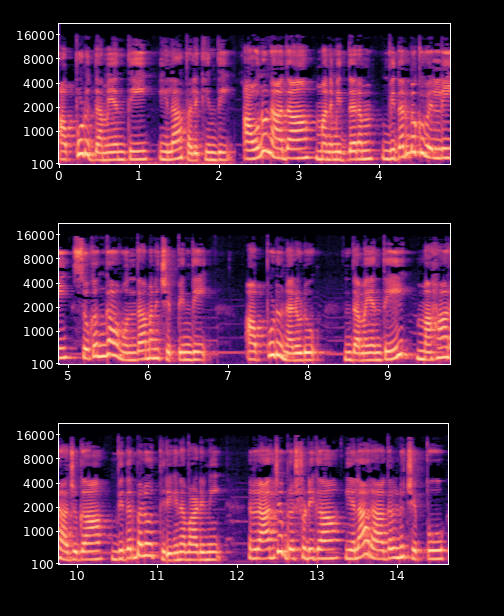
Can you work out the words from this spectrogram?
అప్పుడు దమయంతి ఇలా పలికింది. అవును నాదా మనమిద్దరం విదర్భకు వెళ్ళి సుఖంగా ఉందామని చెప్పింది. అప్పుడు నలుడు దమయంతి మహారాజుగా విదర్భలో తిరిగినవాడిని రాజ్యభ్రష్టుడిగా ఎలా రాగలను చెప్పు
